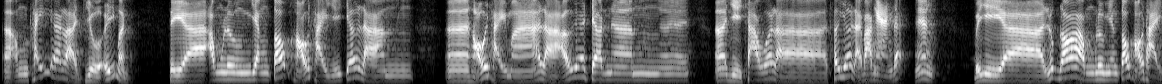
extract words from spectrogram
à, ông thấy là vừa ý mình. Thì à, ông lương dân tốt hỏi thầy gì chứ là à, hỏi thầy mà là ở trên à, à, vì sao á là thế giới lại ba ngàn đó nha bởi vì à, lúc đó ông lương nhân tốt hỏi thầy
